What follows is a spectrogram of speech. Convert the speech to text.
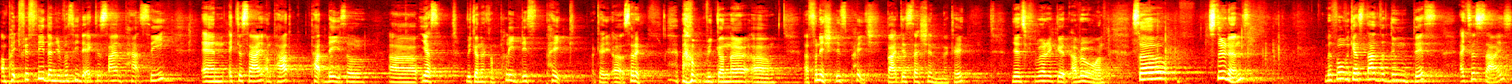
On page 50, then you will see the exercise on part C and exercise on part part D. So uh, yes, we're gonna complete this page. Okay, uh, sorry, we're gonna um, uh, finish this page by this session. Okay. Yes, very good, everyone. So, students, before we get started doing this exercise,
